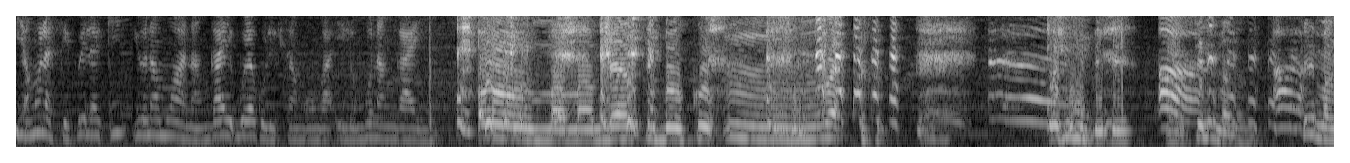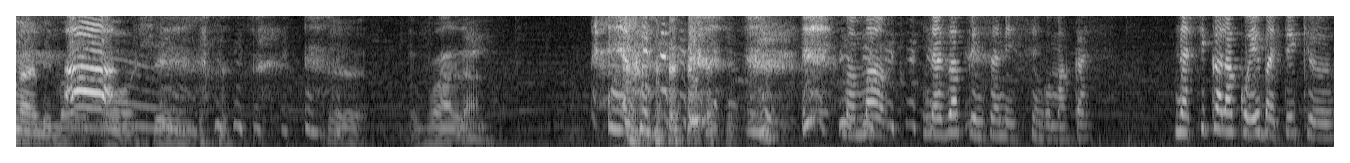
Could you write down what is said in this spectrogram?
yango nasepelaki yo na mwana na ngai boya kolekisa ngonga elongo na ngai oh mama merci beaucoup odini bebe ah. telema mama ah. telema ngai ya mema ah. oh, chéri euh, voilà mama naza mpenza na esengo makasi Natikala koyeba te que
